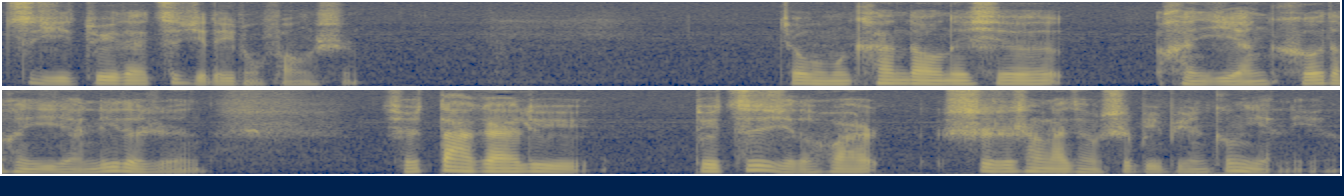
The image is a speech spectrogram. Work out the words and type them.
自己对待自己的一种方式。就我们看到那些很严苛的、很严厉的人，其实大概率对自己的话，事实上来讲是比别人更严厉的。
